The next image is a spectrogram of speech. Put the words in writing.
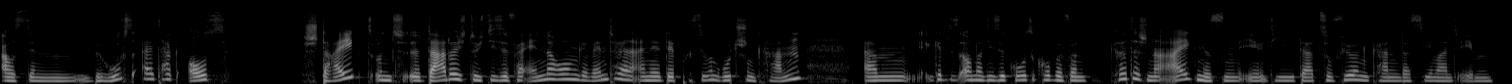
aus dem Berufsalltag aussteigt und äh, dadurch durch diese Veränderung eventuell eine Depression rutschen kann, ähm, gibt es auch noch diese große Gruppe von kritischen Ereignissen, die dazu führen kann, dass jemand eben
